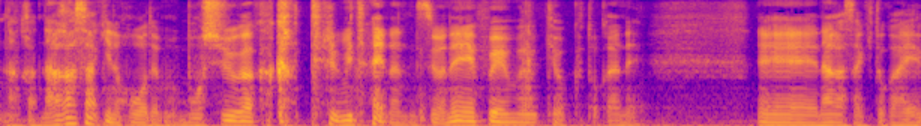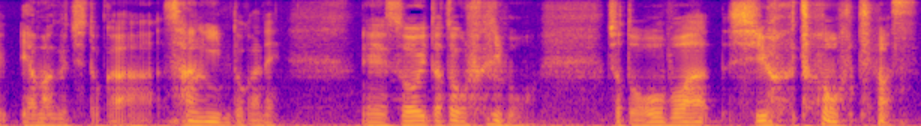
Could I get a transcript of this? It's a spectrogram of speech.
なんか長崎の方でも募集がかかってるみたいなんですよね。FM 局とかね。えー、長崎とか山口とか山陰とかね。えーそういったところにもちょっと応募はしようと思ってます。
